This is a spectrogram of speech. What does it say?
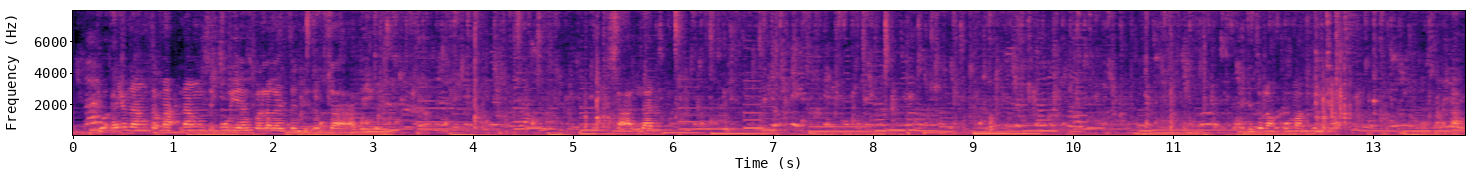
Gawa kayo ng, tama, ng sibuyas. Palagay ito dito sa ating salad. Dito lang kumagilo. Sarap.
